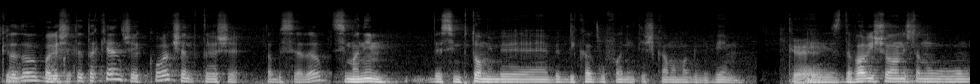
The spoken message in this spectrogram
כן. בסדר, ברגע שתתקן, שקורה כשאתה תראה שאתה בסדר. סימנים וסימפטומים בבדיקה גופנית, יש כמה מגניבים. כן. אז דבר ראשון, יש לנו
